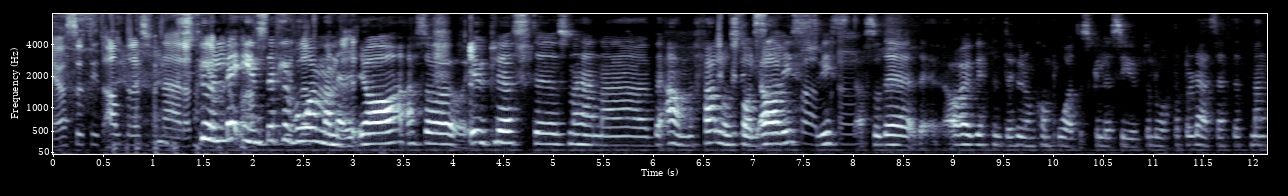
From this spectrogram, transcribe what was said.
jag har suttit alldeles för nära Skulle inte förvåna mig. Ja, alltså utlöst eh, såna här eh, anfall hos folk. Ja visst, visst. Alltså det, det, ja, jag vet inte hur de kom på att det skulle se ut och låta på det där sättet. Men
